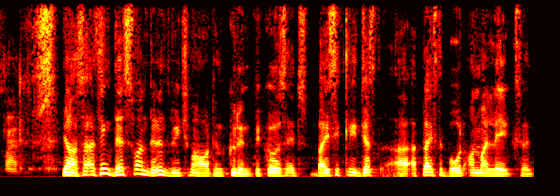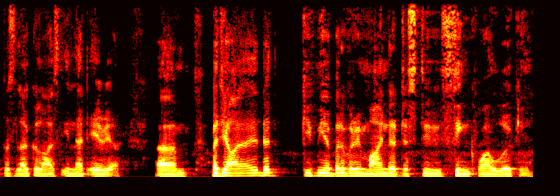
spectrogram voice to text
It's. Yeah, so I think this one didn't reach my heart and couldn't because it's basically just uh, I placed the board on my leg, so it was localized in that area. Um, but yeah, it did give me a bit of a reminder just to think while working.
